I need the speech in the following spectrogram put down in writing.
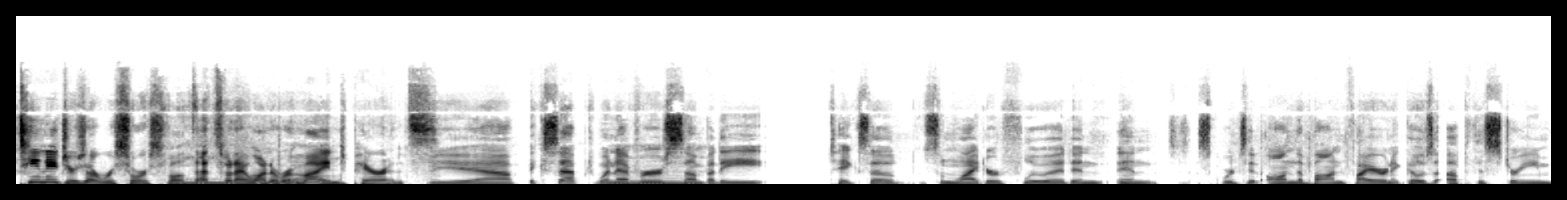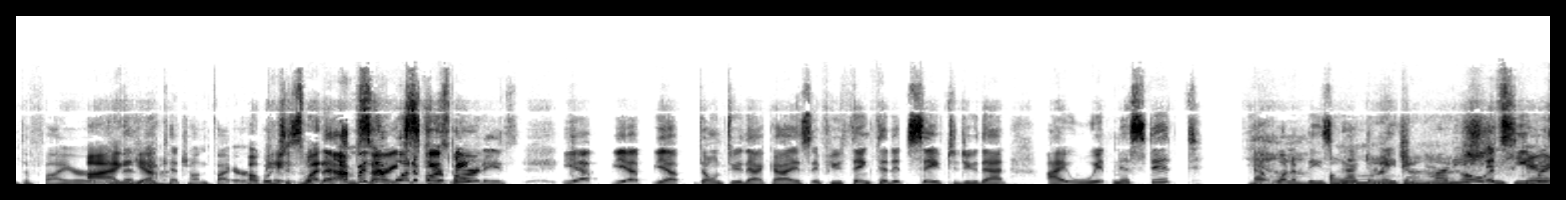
Teenagers are resourceful. That's what I want to remind parents. Yeah, except whenever Mm. somebody takes a some lighter fluid and and squirts it on the bonfire and it goes up the stream, the fire, Uh, and then yeah. they catch on fire. Okay, which is what? what, I'm happened sorry, at one of our me? parties. Yep, yep, yep. Don't do that, guys. If you think that it's safe to do that, I witnessed it. At one of these Oh back to nature gosh. parties, Oh, and he was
